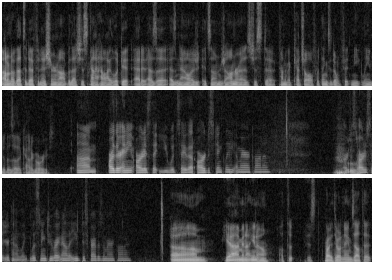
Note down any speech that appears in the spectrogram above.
I don't know if that's a definition or not, but that's just kind of how I look at, at it as a as now a, its own genre is just a, kind of a catch all for things that don't fit neatly into those other categories. Um, are there any artists that you would say that are distinctly Americana? Or just artists that you're kind of like listening to right now that you describe as Americana? Um, yeah, I mean, I, you know, I'll th- just probably throw names out that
